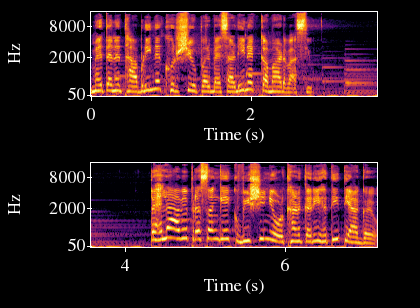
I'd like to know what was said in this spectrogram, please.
મેં તેને થાબડીને ખુરશી ઉપર બેસાડીને કમાડ વાસ્યું. પહેલા આવે પ્રસંગે એક વિશીની ઓળખાણ કરી હતી, ત્યાં ગયો.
